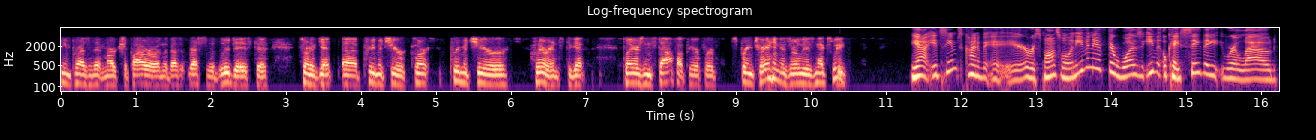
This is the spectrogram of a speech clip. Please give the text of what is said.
team president Mark Shapiro and the rest of the Blue Jays to sort of get uh, premature clear, premature clearance to get players and staff up here for spring training as early as next week. Yeah, it seems kind of irresponsible. And even if there was, even okay, say they were allowed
